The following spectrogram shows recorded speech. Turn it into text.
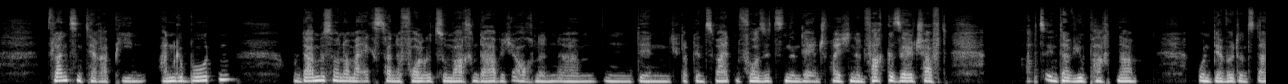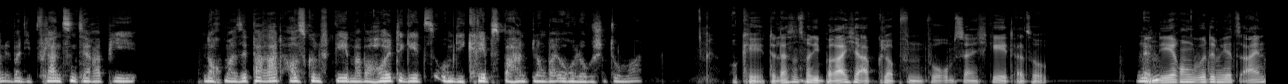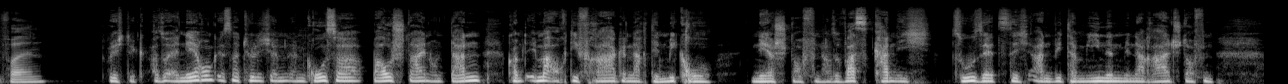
Pflanzentherapien angeboten. Und da müssen wir nochmal extra eine Folge zu machen. Da habe ich auch einen, ähm, den, ich glaube, den zweiten Vorsitzenden der entsprechenden Fachgesellschaft als Interviewpartner. Und der wird uns dann über die Pflanzentherapie nochmal separat Auskunft geben. Aber heute geht's um die Krebsbehandlung bei urologischen Tumoren. Okay, dann lass uns mal die Bereiche abklopfen, worum es eigentlich geht. Also mhm. Ernährung würde mir jetzt einfallen. Richtig. Also Ernährung ist natürlich ein, ein, großer Baustein und dann kommt immer auch die Frage nach den Mikronährstoffen. Also was kann ich zusätzlich an Vitaminen, Mineralstoffen,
